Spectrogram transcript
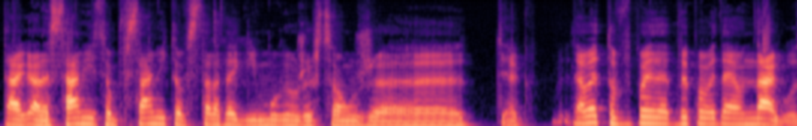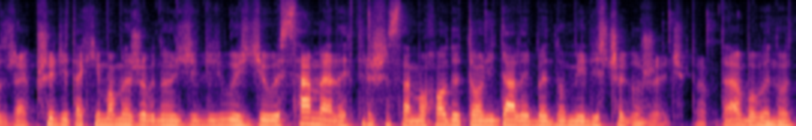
tak, ale sami to, sami to w strategii mówią, że chcą, że jak, nawet to wypowiadają na głos, że jak przyjdzie taki moment, że będą jeździły same elektryczne samochody, to oni dalej będą mieli z czego żyć, prawda? Bo będą tak,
